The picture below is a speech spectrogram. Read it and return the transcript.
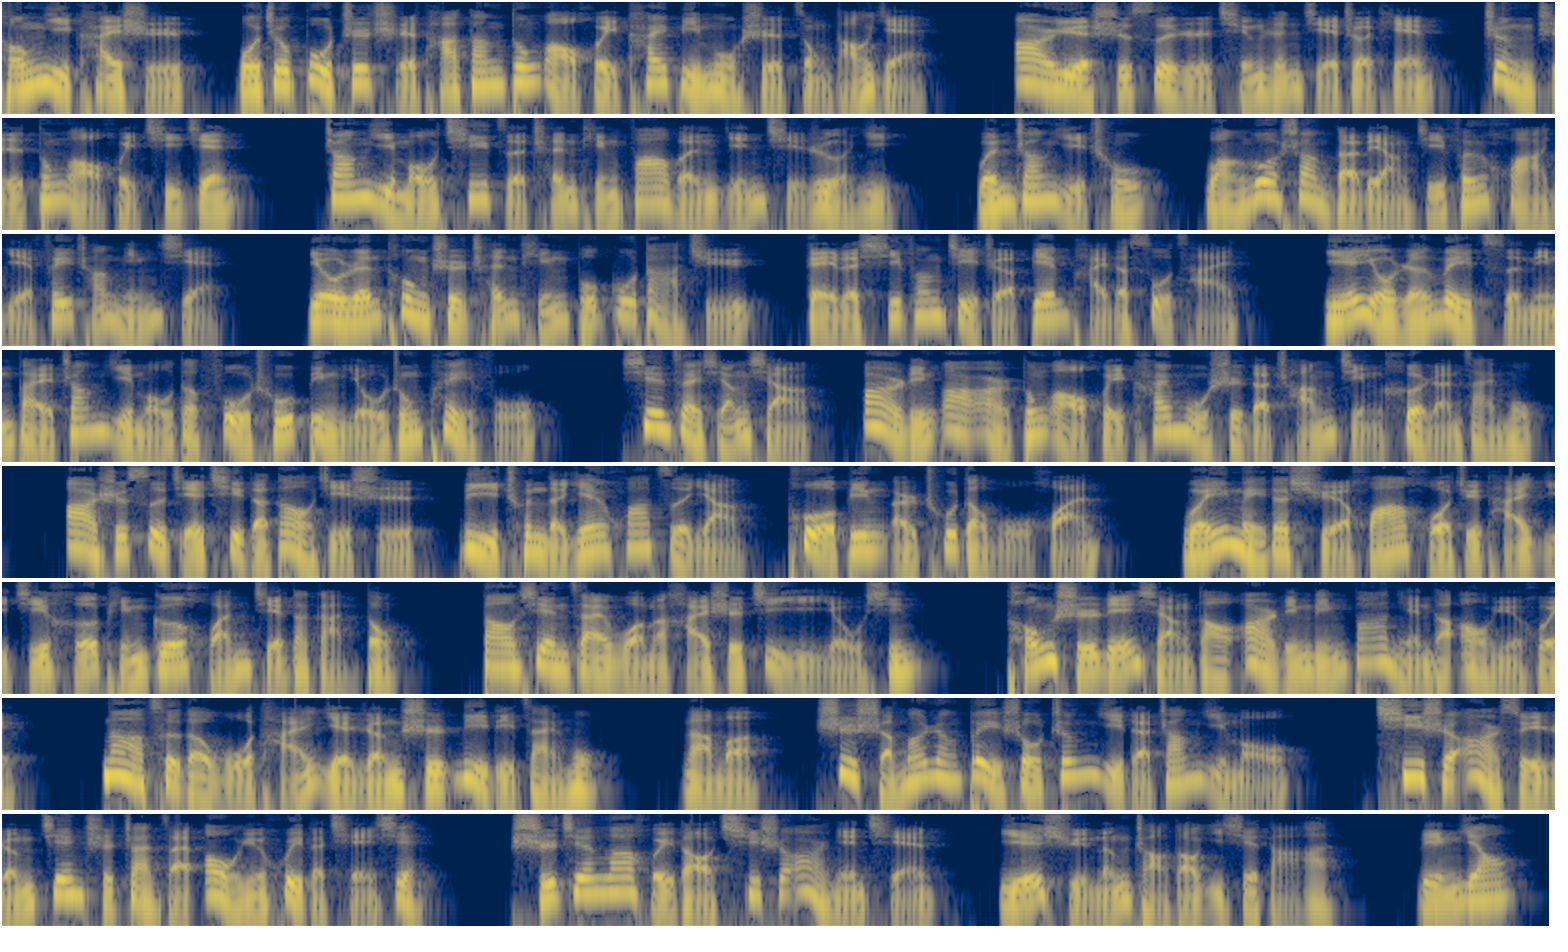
从一开始我就不支持他当冬奥会开闭幕式总导演。二月十四日情人节这天，正值冬奥会期间，张艺谋妻子陈婷发文引起热议。文章一出，网络上的两极分化也非常明显。有人痛斥陈婷不顾大局，给了西方记者编排的素材；也有人为此明白张艺谋的付出，并由衷佩服。现在想想，二零二二冬奥会开幕式的场景赫然在目，二十四节气的倒计时，立春的烟花字样。破冰而出的五环，唯美的雪花火炬台以及和平歌环节的感动，到现在我们还是记忆犹新。同时联想到二零零八年的奥运会，那次的舞台也仍是历历在目。那么是什么让备受争议的张艺谋七十二岁仍坚持站在奥运会的前线？时间拉回到七十二年前，也许能找到一些答案。零幺，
